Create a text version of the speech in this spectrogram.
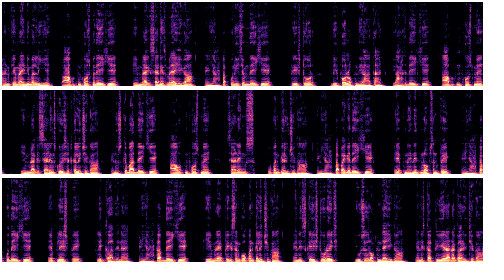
फ्रंट कैमरा इनेबल नहीं है तो आप अपने फ़ोन में देखिए, कैमरा की सेटिंग्स में जाइएगा। एंड यहाँ पे आपको नीचे में देखिए, रिस्टोर डिफ़ॉल्ट ओपन दिया आता है। तो यहाँ से देखिए, आप अपने फ़ोन में कैमरा की सेटिंग्स को रीसेट कर लीजिएगा। एंड उसके बाद देखिए, आप अपने फ़ोन में सेटिंग्स ओपन कर लीजिएगा। एंड यहाँ पर आप आगे देखिए, ऐप मैनेजमेंट ऑप्शन पे। एंड यहाँ पे आपको देखिए, ऐप लिस्ट पे क्लिक कर देना है। एंड यहाँ पे आप देखिए कैमरा एप्लीकेशन को ओपन कर लीजिएगा एंड इसके स्टोरेज यूसेज ऑप्शन जाइएगा एंड इसका क्लियर आटा कर लीजिएगा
